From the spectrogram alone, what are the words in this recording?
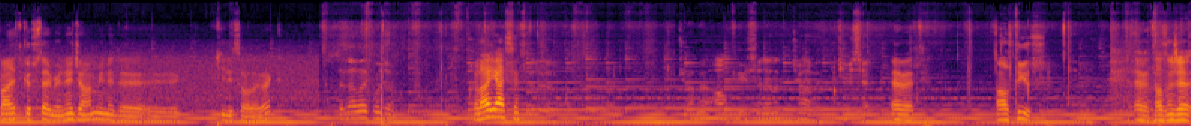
faaliyet göstermiyor. Ne cami ne de e, kilise olarak. Selamünaleyküm hocam. Kolay gelsin. Cami 600 senelik cami, kilise. Evet. 600. Evet az önce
